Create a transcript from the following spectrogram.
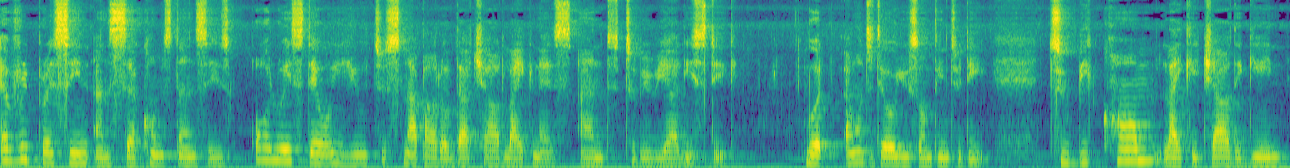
Every person and circumstances always tell you to snap out of that childlikeness and to be realistic. But I want to tell you something today. To become like a child again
